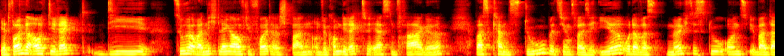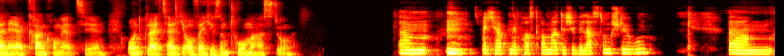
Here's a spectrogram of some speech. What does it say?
Jetzt wollen wir auch direkt die Zuhörer nicht länger auf die Folter spannen und wir kommen direkt zur ersten Frage. Was kannst du bzw. ihr oder was möchtest du uns über deine Erkrankung erzählen? Und gleichzeitig auch, welche Symptome hast du? Ähm, ich habe eine posttraumatische Belastungsstörung. Ähm,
